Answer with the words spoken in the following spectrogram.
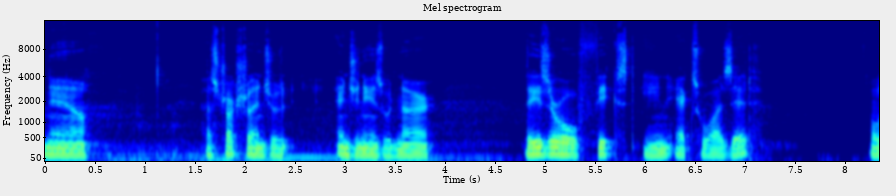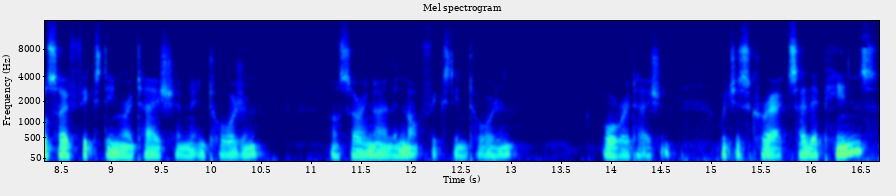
Now, as structural engineers would know, these are all fixed in XYZ, also fixed in rotation and torsion. Oh, sorry, no, they're not fixed in torsion or rotation, which is correct. So they're pins.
